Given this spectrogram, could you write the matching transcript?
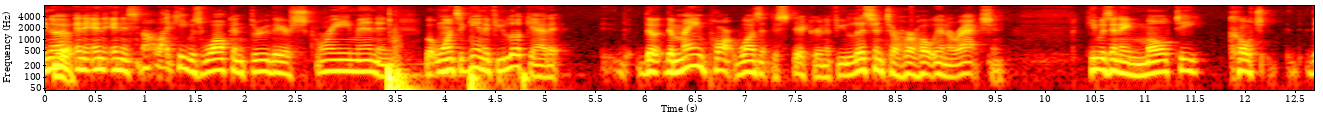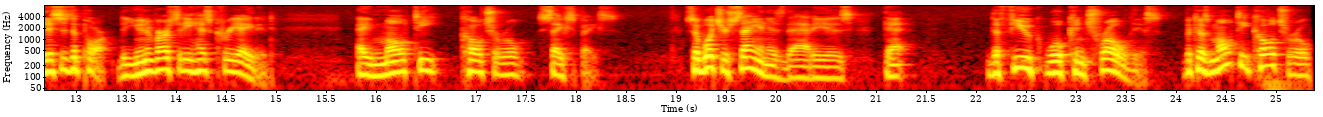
you know. Yeah. And, and and it's not like he was walking through there screaming. And but once again, if you look at it, the the main part wasn't the sticker. And if you listen to her whole interaction, he was in a multicultural. This is the part the university has created a multicultural safe space. So what you're saying is that is that the few will control this because multicultural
